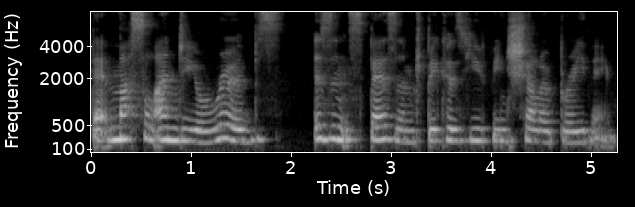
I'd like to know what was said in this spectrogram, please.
that muscle under your ribs, isn't spasmed because you've been shallow breathing.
